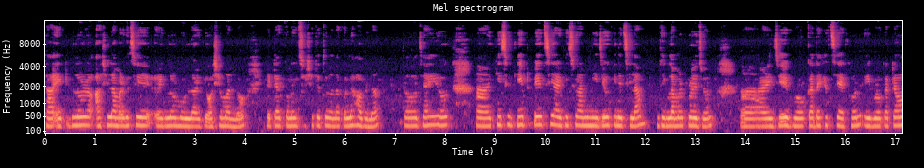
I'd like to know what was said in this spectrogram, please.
তা এগুলোর আসলে আমার কাছে এগুলোর মূল্য আর কি অসামান্য এটা কোনো কিছুর সাথে তুলনা করলে হবে না। তো যাই হোক কিছু গিফট পেয়েছি আর কিছু আমি নিজেও কিনেছিলাম, যেগুলো আমার প্রয়োজন। আর এই যে ব্রোকা দেখাচ্ছে এখন, এই ব্রোকাটাও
